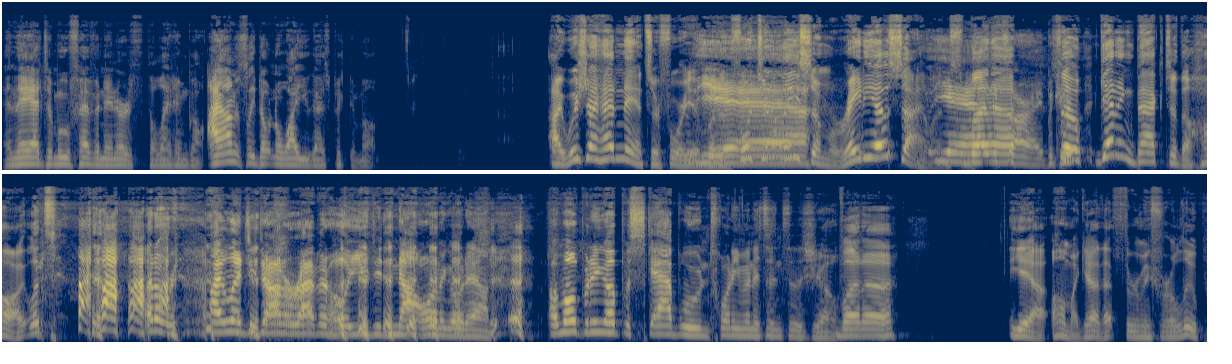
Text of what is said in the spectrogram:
and they had to move heaven and earth to let him go. I honestly don't know why you guys picked him up. I wish I had an answer for you, but Yeah. unfortunately, some radio silence. Yeah, but, that's uh, all right, because- so, getting back to the hog, let's. I don't. re- I led you down a rabbit hole you did not want to go down. I'm opening up a scab wound 20 minutes into the show. But uh yeah, oh my god, that threw me for a loop.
